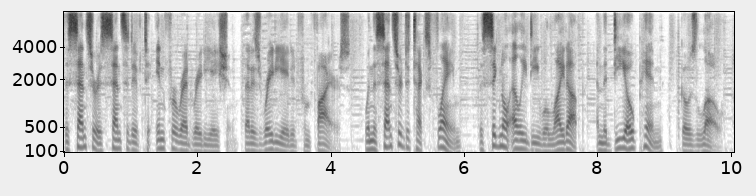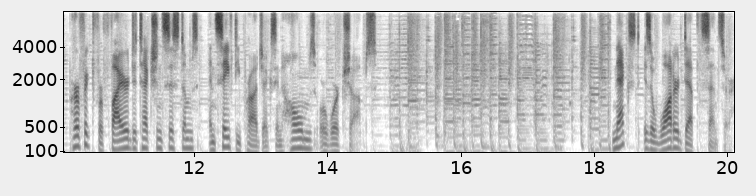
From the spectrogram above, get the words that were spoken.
the sensor is sensitive to infrared radiation that is radiated from fires. When the sensor detects flame, the signal LED will light up and the DO pin goes low, perfect for fire detection systems and safety projects in homes or workshops. Next is a water depth sensor.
